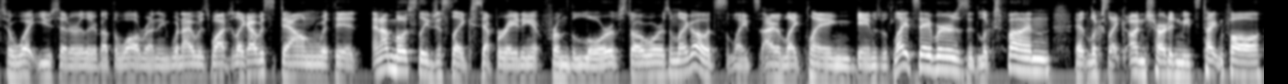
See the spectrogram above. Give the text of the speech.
to what you said earlier about the wall running, when I was watching, like I was down with it, and I'm mostly just like separating it from the lore of Star Wars. I'm like, oh, it's lights. I like playing games with lightsabers. It looks fun. It looks like Uncharted meets Titanfall.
